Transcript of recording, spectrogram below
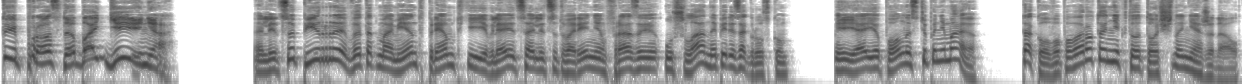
«Ты просто богиня!» Лицо Пирры в этот момент прям-таки является олицетворением фразы «ушла на перезагрузку». И я ее полностью понимаю. Такого поворота никто точно не ожидал.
